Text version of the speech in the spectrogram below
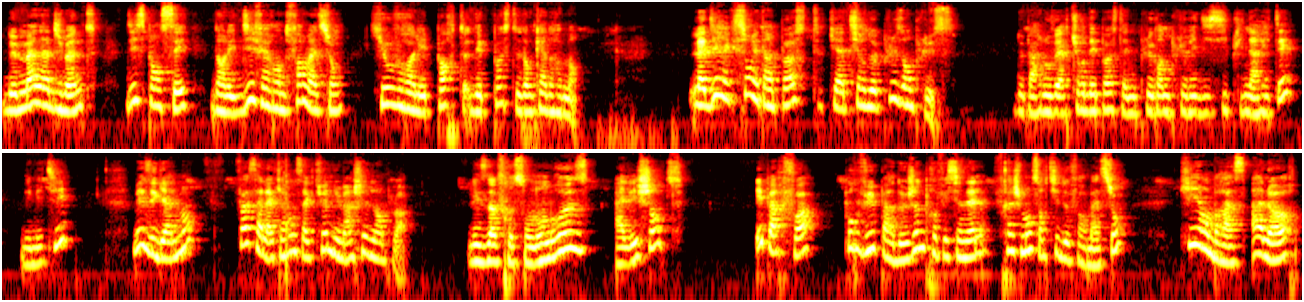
de management dispensé dans les différentes formations qui ouvrent les portes des postes d'encadrement. La direction est un poste qui attire de plus en plus de par l'ouverture des postes à une plus grande pluridisciplinarité des métiers, mais également face à la carence actuelle du marché de l'emploi. Les offres sont nombreuses, alléchantes, et parfois pourvues par de jeunes professionnels fraîchement sortis de formation, qui embrassent alors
